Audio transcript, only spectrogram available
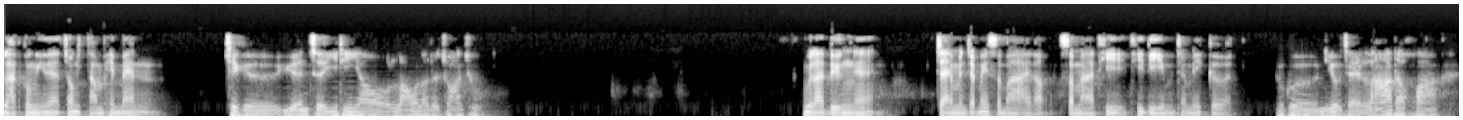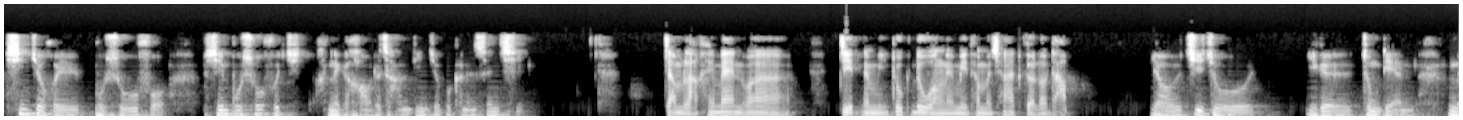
หลักตรงนี้นะต้องจำให้แม่น。这个原则一定要牢牢的抓住。เวลาดึงนะใจมันจะไม่สบายหรอกสมาธิที่ดีมันจะไม่เกิด。 如果你有在拉的话，心就会不舒服，心不舒服，那个好的禅定就不可能升起。จำหลักให้แม่นว่าจิตมีทุกดวงเนี่ยมีธรรมชาติเกิดแล้วดับ要记住一个重点，每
